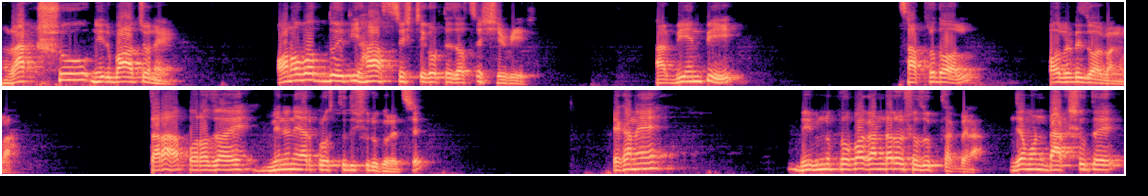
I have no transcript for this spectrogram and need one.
রাকসু নির্বাচনে অনবদ্য ইতিহাস সৃষ্টি করতে যাচ্ছে শিবির। আর বিএনপি ছাত্রদল অলরেডি জয় বাংলা। তারা পরাজয় মেনে নেয়ার প্রস্তুতি শুরু করেছে। এখানে বিভিন্ন প্রপাগান্ডারও সুযোগ থাকবে না। যেমন ডাকসুতে,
